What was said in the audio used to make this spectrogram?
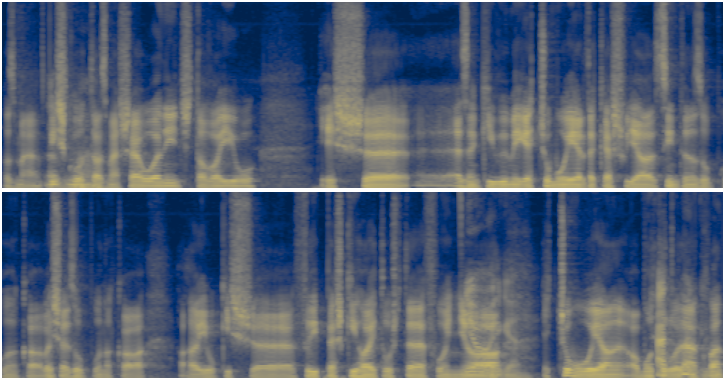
az már piskóta, az már sehol nincs, tavalyi jó, és ezen kívül még egy csomó érdekes, ugye szintén az Oppo-nak, a, vagy az Oppo-nak a a jó kis flippes kihajtós telefonja, ja, igen. egy csomó olyan a motorola hát van.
